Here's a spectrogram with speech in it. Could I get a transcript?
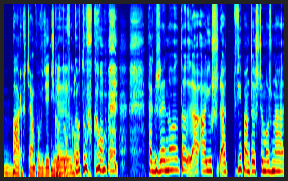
bar, chciałam powiedzieć, gotówką. gotówką. Także no, to, a, a, już, a wie pan, to jeszcze można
